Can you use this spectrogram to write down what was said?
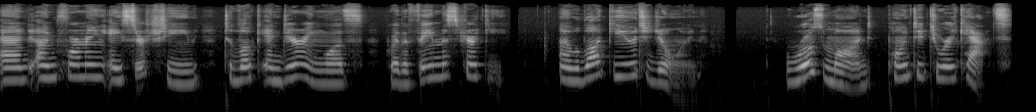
and I'm forming a search team to look in Deering Woods for the famous turkey. I would like you to join. Rosamond pointed to her cat.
